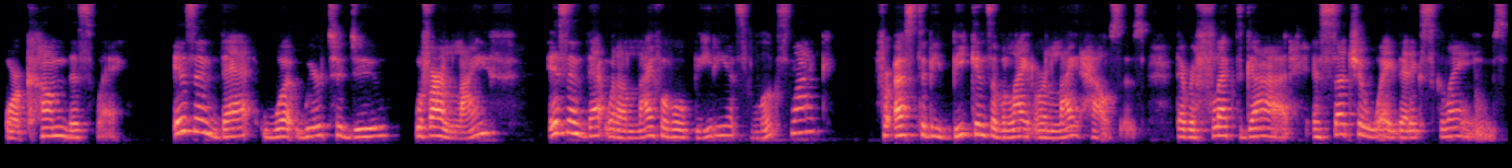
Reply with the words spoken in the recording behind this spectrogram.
or come this way. Isn't that what we're to do with our life? Isn't that what a life of obedience looks like? for us to be beacons of light or lighthouses that reflect God in such a way that exclaims,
